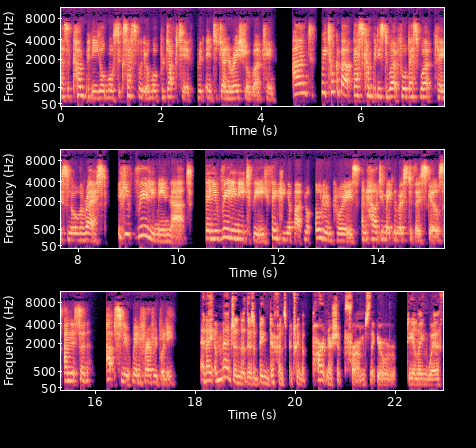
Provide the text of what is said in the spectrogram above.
as a company, you're more successful, you're more productive with intergenerational working. And we talk about best companies to work for, best workplace, and all the rest. If you really mean that, then you really need to be thinking about your older employees and how do you make the most of those skills. And it's an absolute win for everybody. And I imagine that there's a big difference between the partnership firms that you're dealing with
